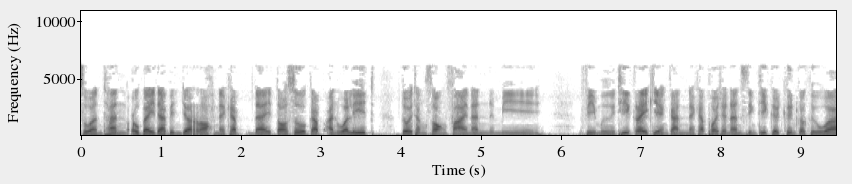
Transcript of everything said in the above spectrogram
ส่วนท่านอุบัยดาบินยรอนะครับได้ต่อสู้กับอันวาลีดโดยทั้งสองฝ่ายนั้นมี ฝีมือที่ใกล้เคียงกันนะครับ เพราะฉะนั้นสิ่งที่เกิดขึ้นก็คือว่า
